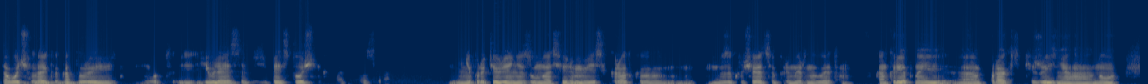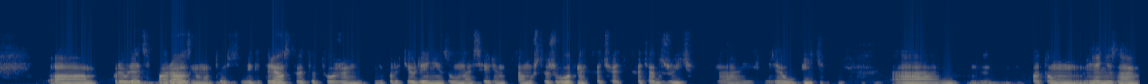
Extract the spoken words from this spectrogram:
того человека, который вот, является для тебя источником этого зла. Непротивление злу насилием, если кратко, заключается примерно в этом. В конкретной э, практике жизни оно проявляется по-разному. То есть вегетарианство это тоже непротивление злонасилием, потому что животные хотят, хотят жить, да, их нельзя убить. А, потом, я не знаю,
